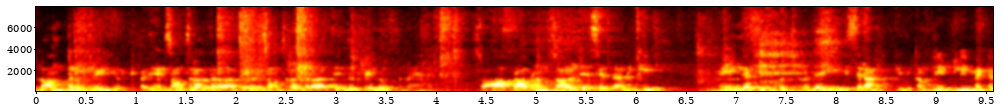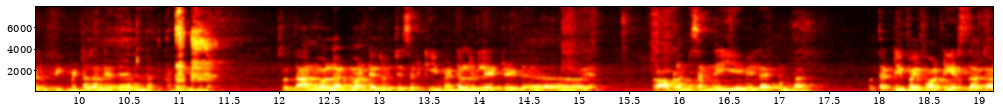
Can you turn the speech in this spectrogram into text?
లాంగ్ టర్మ్ ఫెయిల్యూర్ పదిహేను సంవత్సరాల తర్వాత ఇరవై సంవత్సరాల తర్వాత ఎందుకు ఫెయిల్ అవుతున్నాయని. సో ఆ ప్రాబ్లం సాల్వ్ చేసేదానికి మెయిన్గా తీసుకొచ్చినదే ఈ సిరామిక్ ఇది కంప్లీట్లీ మెటల్ ఫ్రీ మెటల్ అనేదే ఉండదు కంప్లీట్గా సో దానివల్ల అడ్వాంటేజ్ వచ్చేసరికి ఈ మెటల్ రిలేటెడ్ ప్రాబ్లమ్స్ అన్నీ ఏమీ లేకుండా థర్టీ ఫైవ్ ఫార్టీ ఇయర్స్ దాకా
